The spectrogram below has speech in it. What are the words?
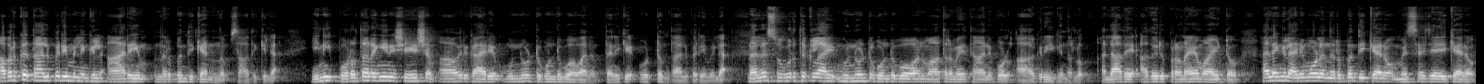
അവർക്ക് താല്പര്യമില്ലെങ്കിൽ ആരെയും നിർബന്ധിക്കാനൊന്നും സാധിക്കില്ല. ഇനി പുറത്തിറങ്ങിയതിന് ശേഷം ആ ഒരു കാര്യം മുന്നോട്ട് കൊണ്ടുപോകാനും തനിക്ക് ഒട്ടും താല്പര്യമില്ല. നല്ല സുഹൃത്തുക്കളായി മുന്നോട്ട് കൊണ്ടുപോകാൻ മാത്രമേ താനിപ്പോൾ ആഗ്രഹിക്കുന്നുള്ളൂ. അല്ലാതെ അതൊരു പ്രണയമായിട്ടോ അല്ലെങ്കിൽ അനുമോളെ നിർബന്ധിക്കാനോ മെസ്സേജ് അയക്കാനോ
